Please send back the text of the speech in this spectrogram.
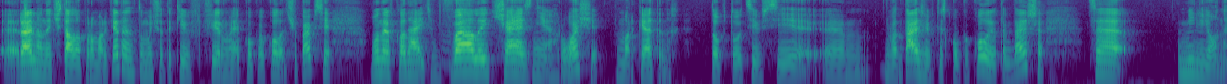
е, реально не читала про маркетинг, тому що такі фірми, як Coca-Cola чи Pepsi, вони вкладають величезні гроші в маркетинг. Тобто ці всі ем, вантажівки з Кока-Колою і так далі це мільйони.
